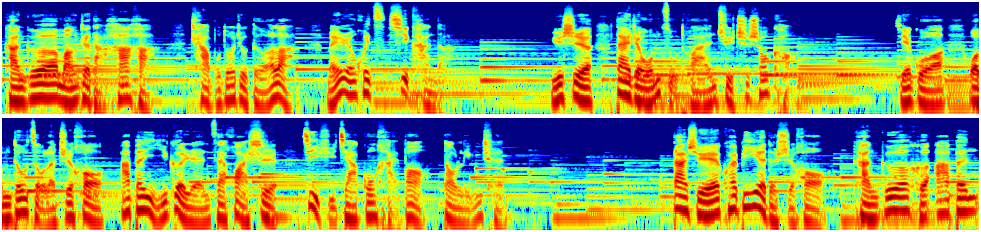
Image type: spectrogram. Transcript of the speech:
侃哥忙着打哈哈。差不多就得了，没人会仔细看的。于是带着我们组团去吃烧烤，结果我们都走了之后，阿奔一个人在画室继续加工海报到凌晨。大学快毕业的时候，侃哥和阿奔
